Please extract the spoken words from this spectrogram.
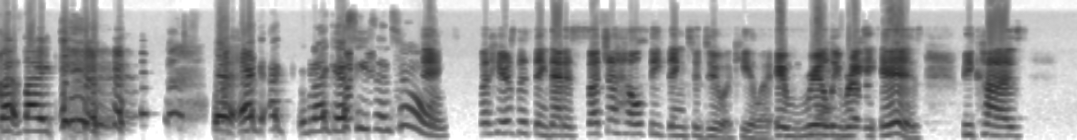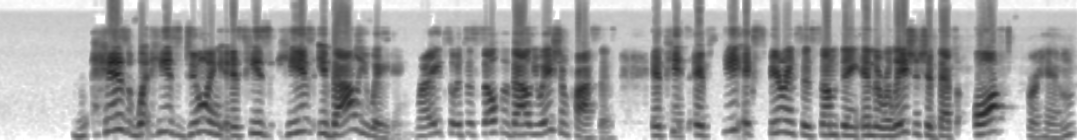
but like, but I, I, but I guess he's in tune. But here's the thing: that is such a healthy thing to do, Akila. It really, really is, because his what he's doing is he's he's evaluating right? So it's a self-evaluation process. If he if he experiences something in the relationship that's off for him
